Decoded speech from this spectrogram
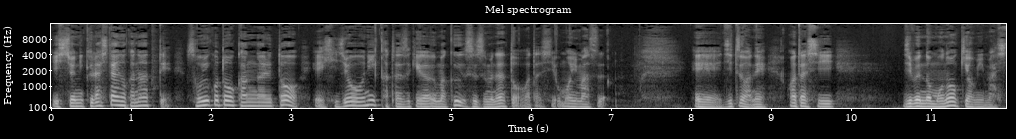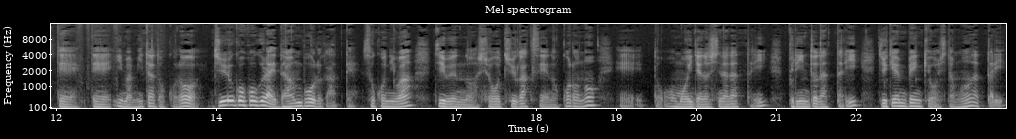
一緒に暮らしたいのかなってそういうことを考えると、え非常に片付けがうまく進むなと私思います。えー、実はね私自分の物置を見ましてで今見たところ15個ぐらい段ボールがあってそこには自分の小中学生の頃の、えー、っと思い出の品だったりプリントだったり受験勉強をしたものだったり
